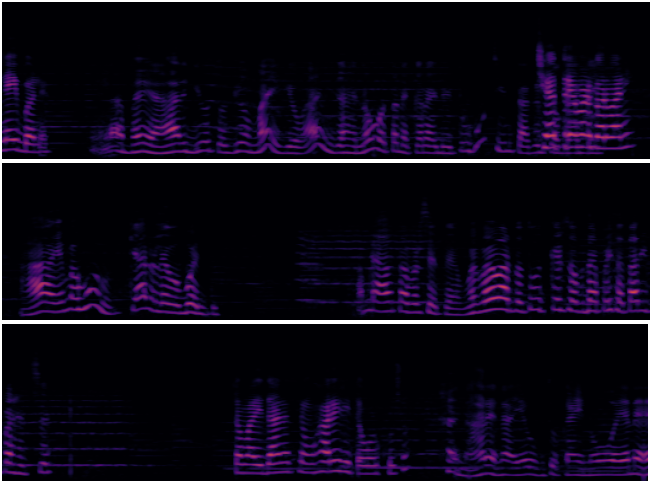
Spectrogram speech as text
નહીં બને. એલા ભાઈ હાર ગયો તો ગયો માઈ ગયો. આવી જાય નવો તને કરાવી દે તું હું ચિંતા કરતો છેત્રેવડ કરવાની? હા એમાં હું ક્યારે લેવો બોલ તું? આપણે આવતા વર્ષે તે વ્યવહાર તો તું જ કરશો બધા પૈસા તારી પાસે જ છે. તમારી દાનતને હું સારી રીતે ઓળખું છું. ના રે ના એવું બધું કઈ ન હોય. એને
